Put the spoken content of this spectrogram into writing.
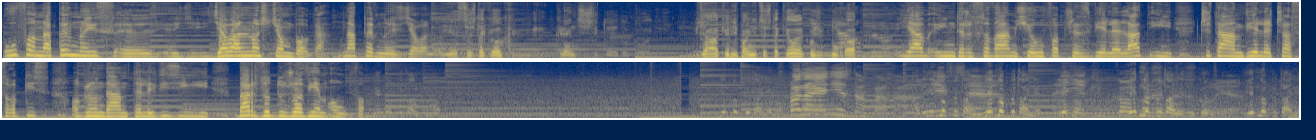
UFO na pewno jest e, e, działalnością Boga. Na pewno jest działalnością. Jest coś takiego, k- kręci się tutaj dookoła. Widziała kiedyś pani coś takiego, jakiegoś ducha? Ja, ja interesowałam się UFO przez wiele lat i czytałam wiele czasopis, oglądałam telewizję i bardzo dużo wiem o UFO. Jedno pytanko mam. Jedno pytanie mam. Pana ja nie znam pana. Ale nie jedno chcę. pytanie, jedno pytanie. Ja Jedno, kogo jedno pytanie tylko. Jedno pytanie.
